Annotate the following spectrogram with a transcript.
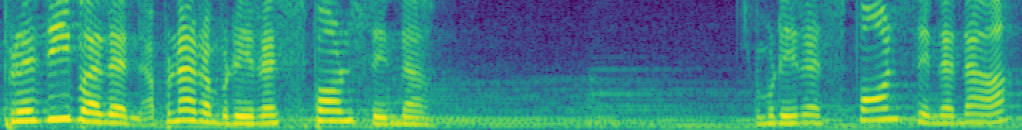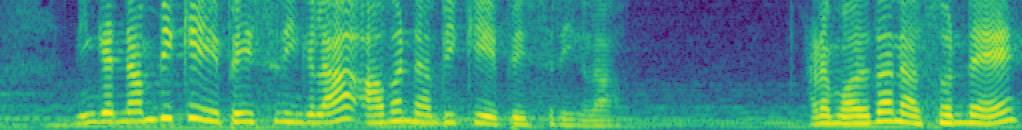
பிரதிபலன் அப்படின்னா நம்மளுடைய ரெஸ்பான்ஸ் என்ன? நம்முடைய ரெஸ்பான்ஸ் என்னன்னா நீங்க நம்பிக்கையை பேசுறீங்களா? அவன் நம்பிக்கையை பேசுறீங்களா? ஆனா முதல்ல தான் நான் சொன்னேன்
